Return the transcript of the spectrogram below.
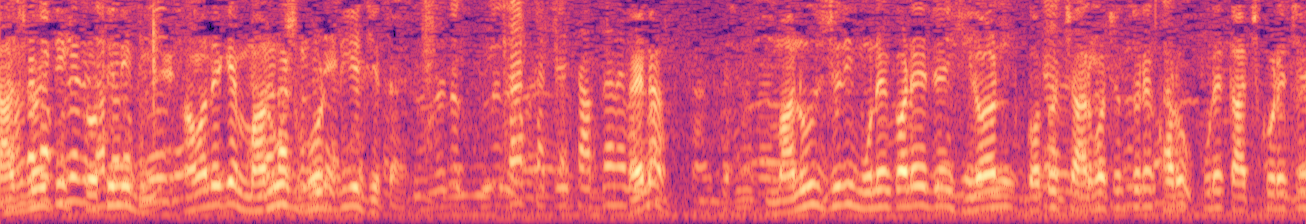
রাজনৈতিক প্রতিনিধি আমাদেরকে মানুষ ভোট দিয়ে জেতায়। তাই না? মানুষ যদি মনে করে যে হিরণ গত চার বছর ধরে খড়গপুরে কাজ করেছে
